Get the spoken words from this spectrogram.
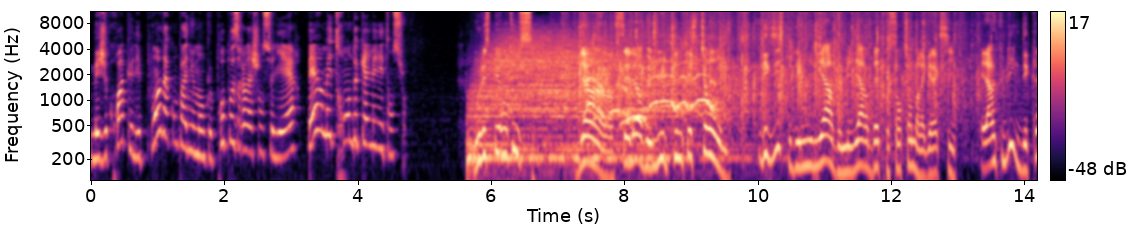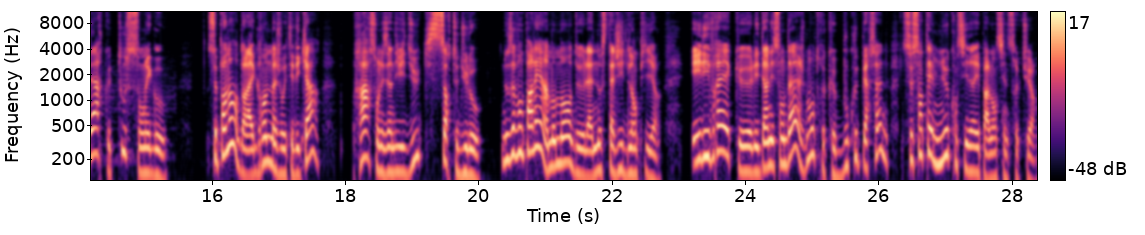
mais je crois que les points d'accompagnement que proposera la chancelière permettront de calmer les tensions. Nous l'espérons tous. Bien, c'est l'heure de l'ultime question. Il existe des milliards de milliards d'êtres sentients dans la galaxie, et la République déclare que tous sont égaux. Cependant, dans la grande majorité des cas, rares sont les individus qui sortent du lot. Nous avons parlé à un moment de la nostalgie de l'Empire, et il est vrai que les derniers sondages montrent que beaucoup de personnes se sentaient mieux considérées par l'ancienne structure.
